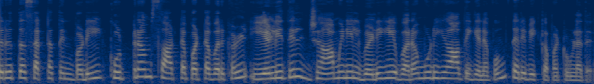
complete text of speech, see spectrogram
திருத்த சட்டத்தின்படி குற்றம் சாட்டப்பட்டவர்கள் எளிதில் ஜாமீனில் வெளியே வர முடியாது எனவும் தெரிவிக்கப்பட்டுள்ளது.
